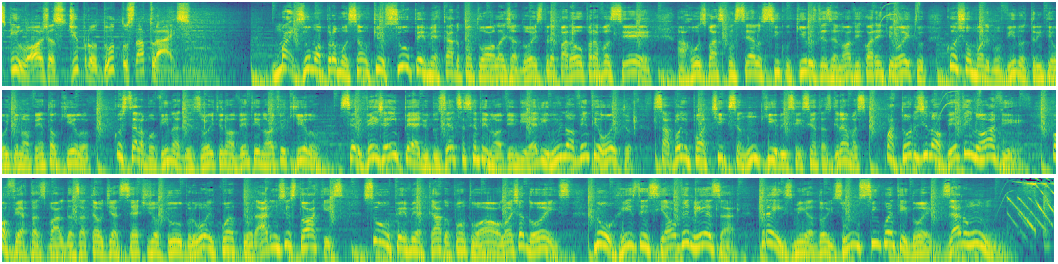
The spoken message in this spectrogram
e lojas de produtos naturais. Mais uma promoção que o Supermercado Pontual Loja 2 preparou para você. Arroz Vasconcelos 5 quilos 19,48. Coxão mole bovino 38,90 o quilo. Costela bovina 18,99 o quilo. Cerveja Império 269 ml 1,98. Sabão em pó Tixan 1 kg e 600 gramas 14,99. Ofertas válidas até o dia 7 de outubro ou enquanto durarem os estoques. Supermercado Pontual Loja 2, no Residencial Veneza, 3621 5201.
